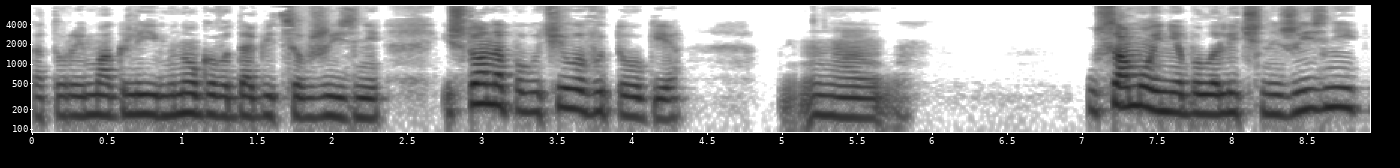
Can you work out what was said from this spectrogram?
которые могли многого добиться в жизни. И что она получила в итоге? У самой не было личной жизни,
